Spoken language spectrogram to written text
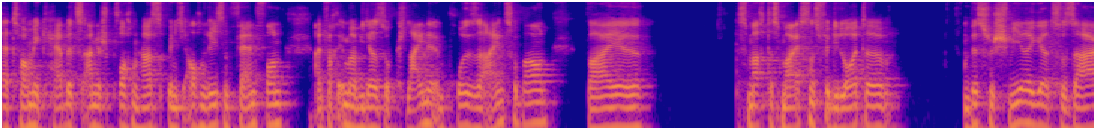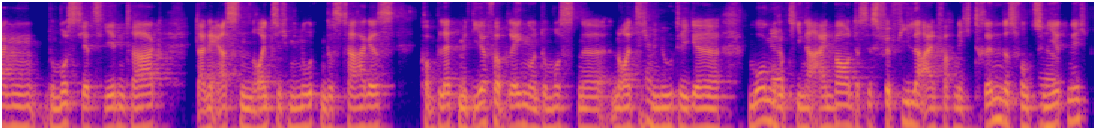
Atomic Habits angesprochen hast, bin ich auch ein Riesenfan von, einfach immer wieder so kleine Impulse einzubauen, weil es macht es meistens für die Leute ein bisschen schwieriger zu sagen, du musst jetzt jeden Tag deine ersten 90 Minuten des Tages komplett mit dir verbringen und du musst eine 90-minütige Morgenroutine ja. einbauen. Das ist für viele einfach nicht drin, das funktioniert ja. nicht.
